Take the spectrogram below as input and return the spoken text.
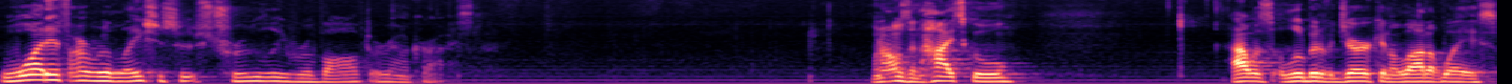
what if our relationships truly revolved around Christ? When I was in high school, I was a little bit of a jerk in a lot of ways.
